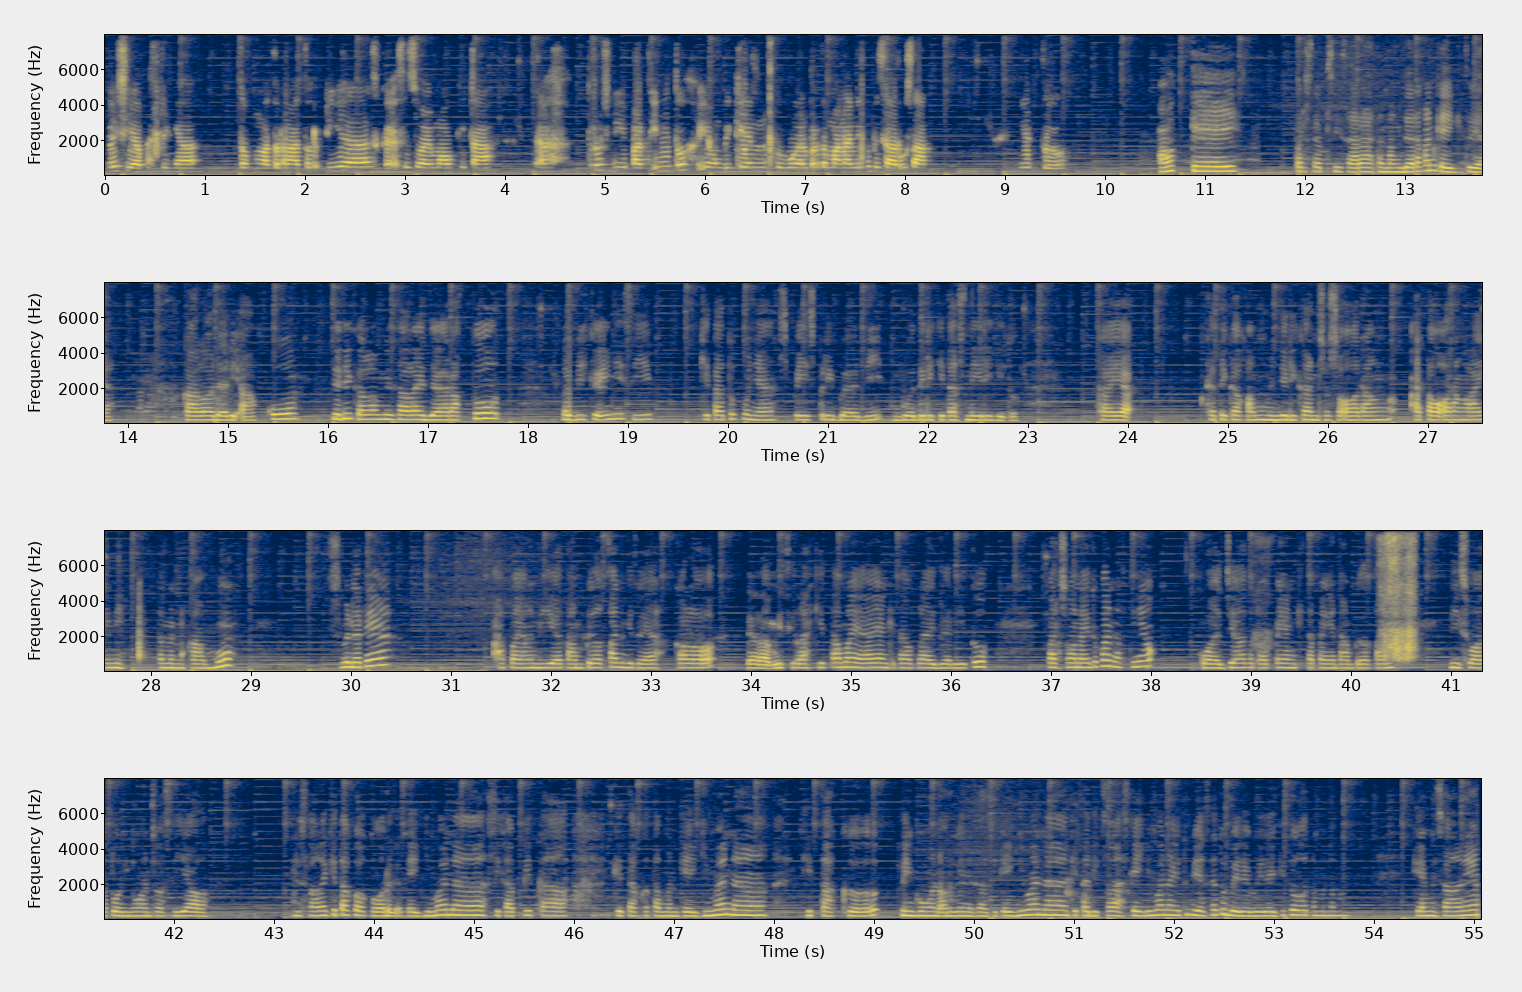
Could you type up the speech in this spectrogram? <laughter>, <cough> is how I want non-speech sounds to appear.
guys ya pastinya untuk ngatur-ngatur dia kayak sesuai mau kita. Nah terus di part ini tuh yang bikin hubungan pertemanan itu bisa rusak gitu Oke. Persepsi Sarah tentang jarak kan kayak gitu ya. Kalau dari aku, jadi kalau misalnya jarak tuh lebih ke ini sih. Kita tuh punya space pribadi buat diri kita sendiri gitu. Kayak ketika kamu menjadikan seseorang atau orang lain nih, temen kamu, sebenarnya apa yang dia tampilkan gitu ya. Kalau dalam istilah kita mah ya yang kita pelajari itu persona itu kan artinya wajah atau apa yang kita pengen tampilkan di suatu lingkungan sosial. Misalnya kita ke keluarga kayak gimana, sikap kita, kita ke teman kayak gimana, kita ke lingkungan organisasi kayak gimana, kita di kelas kayak gimana, itu biasanya tuh beda-beda gitu loh teman-teman. Kayak misalnya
